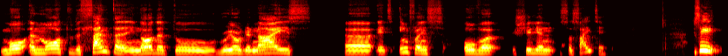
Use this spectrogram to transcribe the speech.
more and more to the center in order to reorganize uh, its influence over Chilean society. You see,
